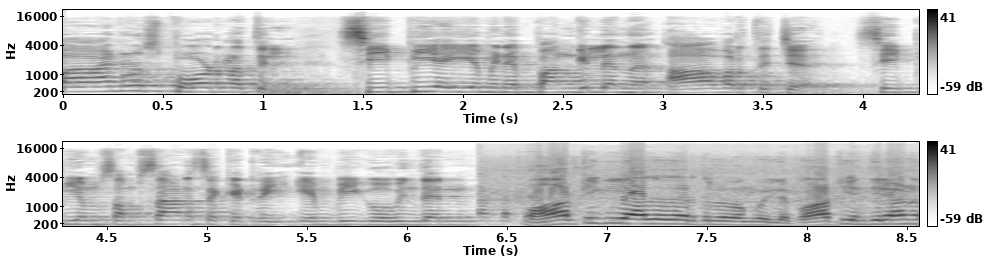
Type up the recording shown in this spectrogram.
പാനൂർ സ്ഫോടനത്തിൽ സി പി ഐ എമ്മിന് പങ്കില്ലെന്ന് ആവർത്തിച്ച് സി പി എം സംസ്ഥാന സെക്രട്ടറി എം പി ഗോവിന്ദൻ. പാർട്ടിക്ക് യാതൊരു തരത്തിലുള്ള പങ്കുമില്ല. പാർട്ടി എന്തിനാണ്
